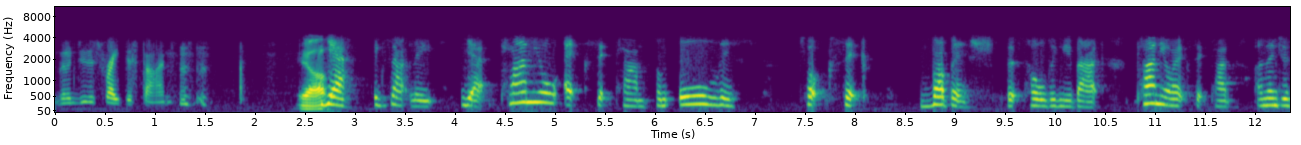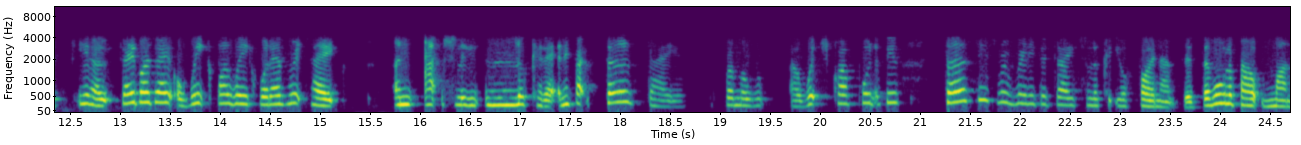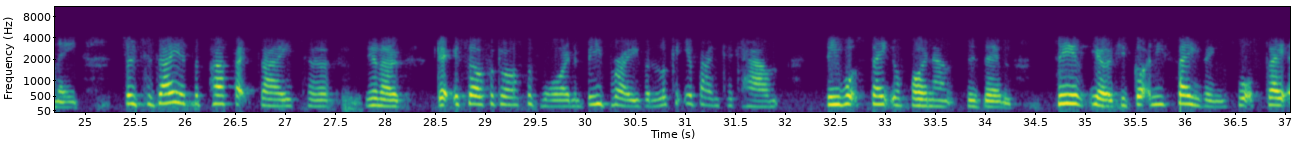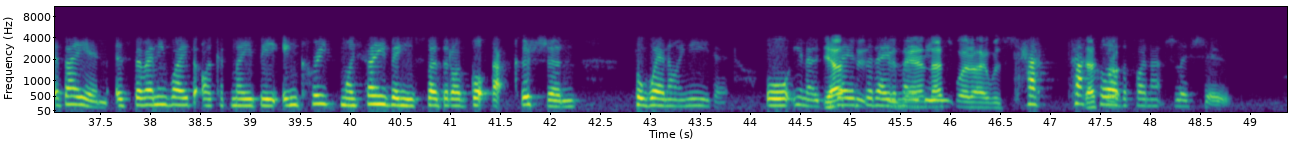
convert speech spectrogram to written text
We're going to do this right this time. Yeah. Yeah, exactly. Yeah, plan your exit plan from all this toxic rubbish that's holding you back. Plan your exit plan, and then just you know, day by day or week by week, whatever it takes, and actually look at it. And in fact, Thursday, from a, a witchcraft point of view, Thursdays are a really good day to look at your finances. They're all about money. So today is the perfect day to, you know, get yourself a glass of wine and be brave and look at your bank account see what state your finances in. See if you know if you've got any savings, what state are they in? Is there any way that I could maybe increase my savings so that I've got that cushion for when I need it? Or you know, today Yeah, is the day to maybe that's what I was ta- tackle what- other financial issues.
